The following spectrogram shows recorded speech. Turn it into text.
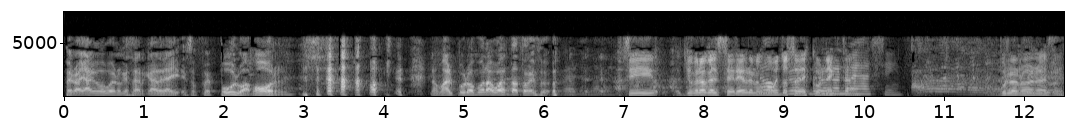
Pero hay algo bueno que sacar de ahí. Eso fue puro amor. nomás el puro amor aguanta todo eso. Sí, yo creo que el cerebro en algún momento se desconecta. Bruno no es así. Bruno no, es así.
